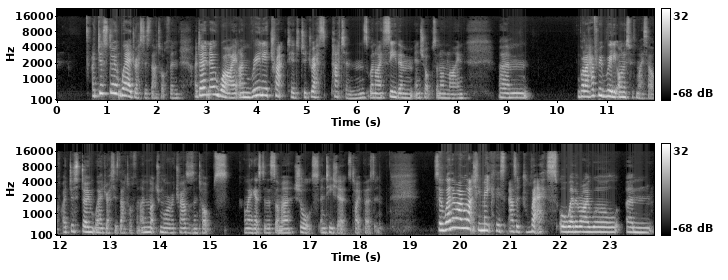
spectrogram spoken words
I just don't wear dresses that often. I don't know why. I'm really attracted to dress patterns when I see them in shops and online. Um, but I have to be really honest with myself. I just don't wear dresses that often. I'm much more of a trousers and tops, and when it gets to the summer, shorts and t-shirts type person. So whether I will actually make this as a dress or whether I will um,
